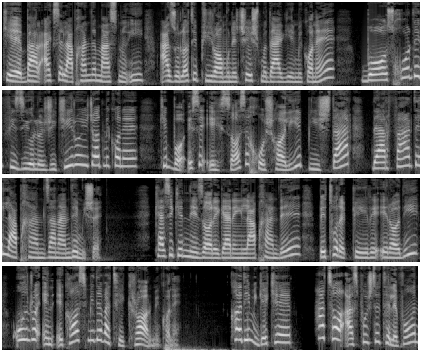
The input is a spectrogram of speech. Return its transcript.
که برعکس لبخند مصنوعی عضلات پیرامون چشم رو درگیر می‌کنه بازخورد فیزیولوژیکی رو ایجاد می‌کنه که باعث احساس خوشحالی بیشتر در فرد لبخند زننده میشه. کسی که نظارگر این لبخنده به طور غیر ارادی اون رو انعکاس میده و تکرار می‌کنه. کادی میگه که حتی از پشت تلفن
